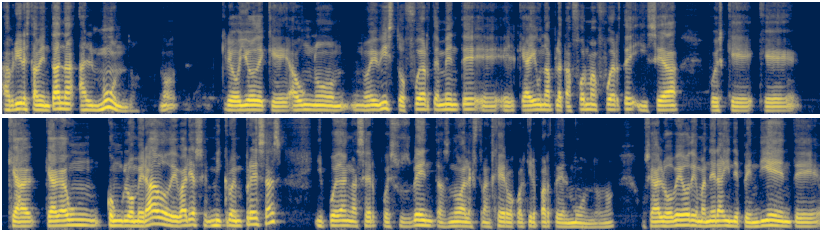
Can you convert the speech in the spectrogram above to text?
abrir esta ventana al mundo, ¿no? Creo yo de que aún no, no he visto fuertemente el que haya una plataforma fuerte y sea, pues, que, que, que, que haga un conglomerado de varias microempresas y puedan hacer pues sus ventas, ¿no? Al extranjero, a cualquier parte del mundo, ¿no? O sea, lo veo de manera independiente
